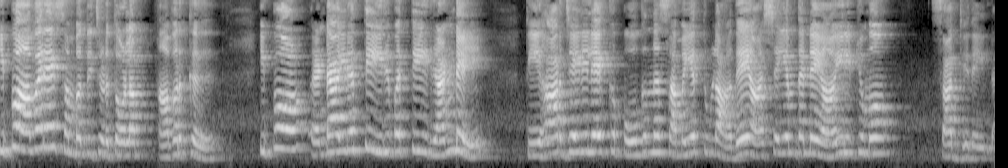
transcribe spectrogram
ഇപ്പോൾ അവരെ സംബന്ധിച്ചിടത്തോളം അവർക്ക് ഇപ്പോ രണ്ടായിരത്തി ഇരുപത്തി രണ്ടിൽ തിഹാർ ജയിലിലേക്ക് പോകുന്ന സമയത്തുള്ള അതേ ആശയം തന്നെ ആയിരിക്കുമോ? സാധ്യതയില്ല.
